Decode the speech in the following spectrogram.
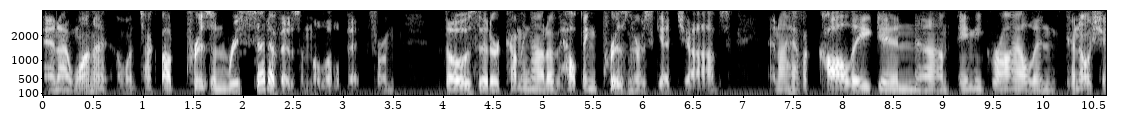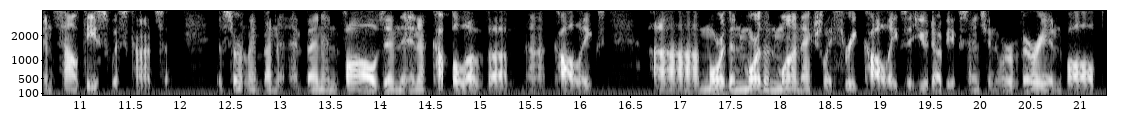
and I want to I want to talk about prison recidivism a little bit from those that are coming out of helping prisoners get jobs And I have a colleague in uh, Amy Greil in Kenosha in southeast Wisconsin. Has certainly been been involved in, in a couple of uh, uh, colleagues, uh, more than more than one, actually three colleagues at UW Extension who are very involved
